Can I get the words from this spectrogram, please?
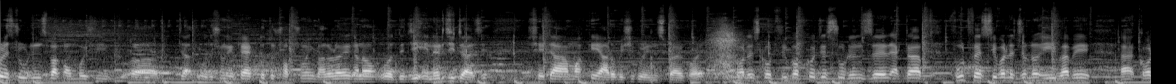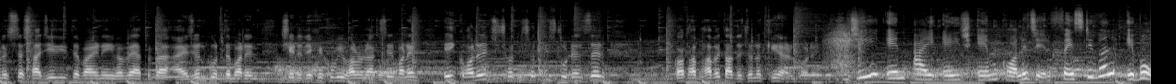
করে স্টুডেন্টস বা কম বয়সী ওদের সঙ্গে ইন্টারাক্ট করতে সবসময় ভালো লাগে, কেন ওদের যে এনার্জিটা আছে, সেটা আমাকে আরও বেশি করে ইন্সপায়ার করে। কলেজ কর্তৃপক্ষ যে স্টুডেন্টসদের একটা ফুড ফেস্টিভ্যালের জন্য এইভাবে কলেজটা সাজিয়ে দিতে পারেন, এইভাবে এতটা আয়োজন করতে পারেন, সেটা দেখে খুবই ভালো লাগছে। মানে এই কলেজ সত্যি সত্যি স্টুডেন্টসদের কথা ভাবে, তাদের জন্য কেয়ার করে। জিএনআইএইচএম কলেজের ফেস্টিভ্যাল এবং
